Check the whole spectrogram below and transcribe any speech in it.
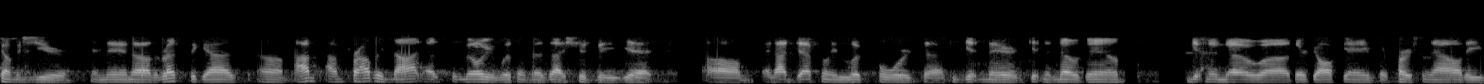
coming year. And then uh, the rest of the guys, um, I'm I'm probably not as familiar with them as I should be yet. Um, and I definitely look forward to, to getting there getting to know them, getting to know uh, their golf games, their personalities.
